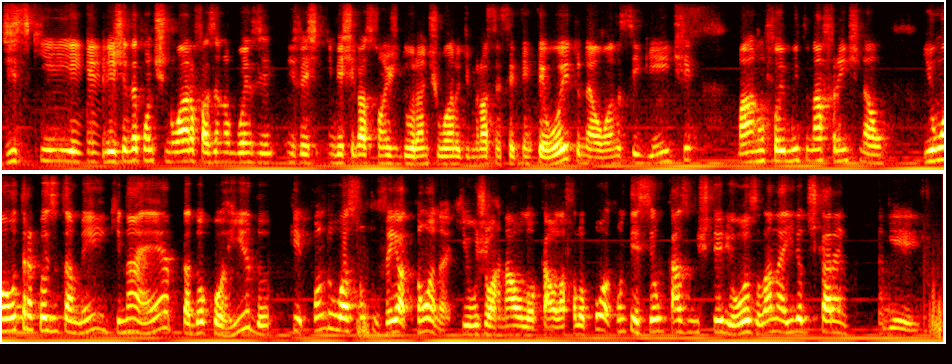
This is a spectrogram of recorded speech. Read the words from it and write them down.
diz que eles ainda continuaram fazendo algumas investigações durante o ano de 1978, né, o ano seguinte, mas não foi muito na frente não. E uma outra coisa também, que na época do ocorrido, que quando o assunto veio à tona, que o jornal local lá falou, pô, aconteceu um caso misterioso lá na Ilha dos Caranguejos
